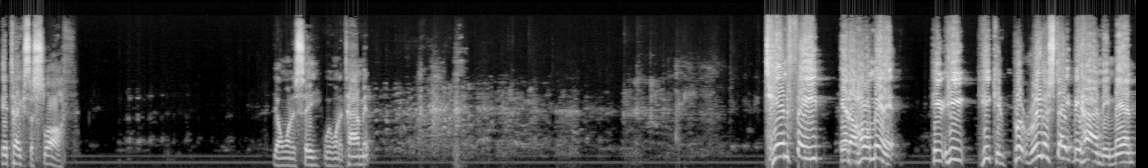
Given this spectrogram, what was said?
It takes a sloth. Y'all want to see? We want to time it? Ten feet in a whole minute. He, he, he can put real estate behind him, man.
